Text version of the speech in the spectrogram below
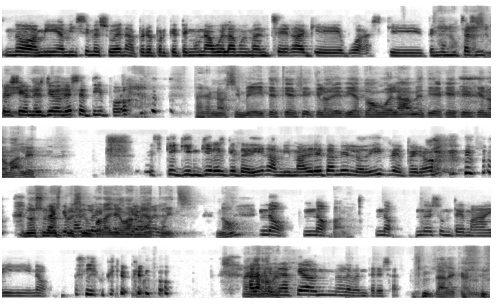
No, a mí, a mí sí me suena, pero porque tengo una abuela muy manchega que, buah, que tengo muchas expresiones yo de ese tipo. Pero no, si me dices que, que lo decía tu abuela, me tiene que decir que no vale. Es que ¿quién quieres que te diga? Mi madre también lo dice, pero... No es una expresión para llevarme a Twitch, ¿no? No, no, no, no es un tema y no, yo creo que no a la generación no le va a interesar. Dale, Carlos.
